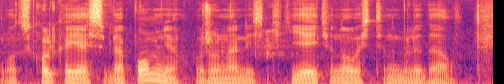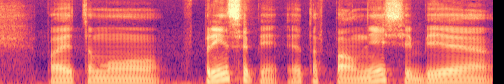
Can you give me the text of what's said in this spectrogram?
Вот сколько я себя помню в журналистике, я эти новости наблюдал. Поэтому, в принципе, это вполне себе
